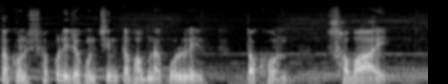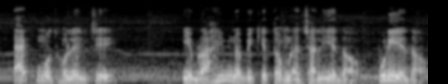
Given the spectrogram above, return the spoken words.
তখন সকলে যখন চিন্তা ভাবনা করলেন, তখন সবাই একমত হলেন যে, ইব্রাহিম নবীকে তোমরা জ্বালিয়ে দাও, পুড়িয়ে দাও।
